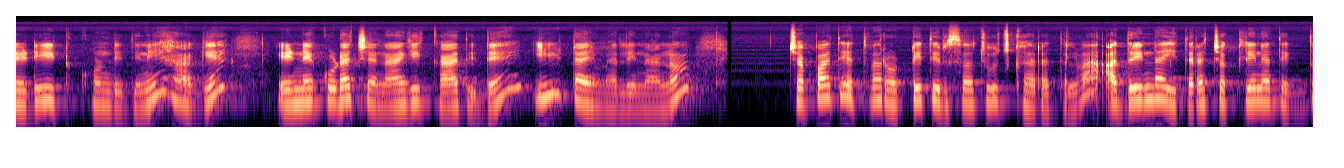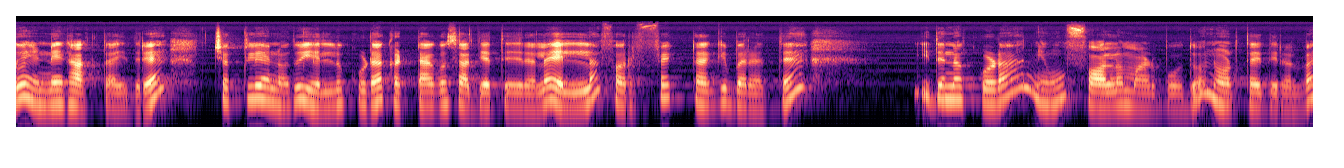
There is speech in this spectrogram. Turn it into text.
ರೆಡಿ ಇಟ್ಕೊಂಡಿದ್ದೀನಿ. ಹಾಗೆ ಎಣ್ಣೆ ಕೂಡ ಚೆನ್ನಾಗಿ ಕಾದಿದೆ. ಈ ಟೈಮಲ್ಲಿ ನಾನು ಚಪಾತಿ ಅಥವಾ ರೊಟ್ಟಿ ತಿರ್ಸೋ ಚೂಚ್ಕ ಇರತ್ತಲ್ವ, ಅದರಿಂದ ಈ ಥರ ಚಕ್ಲಿನ ತೆಗೆದು ಎಣ್ಣೆಗೆ ಹಾಕ್ತಾ ಇದ್ದರೆ ಚಕ್ಲಿ ಅನ್ನೋದು ಎಲ್ಲೂ ಕೂಡ ಕಟ್ಟಾಗೋ ಸಾಧ್ಯತೆ ಇರಲ್ಲ. ಎಲ್ಲ ಪರ್ಫೆಕ್ಟಾಗಿ ಬರುತ್ತೆ. ಇದನ್ನು ಕೂಡ ನೀವು ಫಾಲೋ ಮಾಡ್ಬೋದು. ನೋಡ್ತಾ ಇದ್ದೀರಲ್ವ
